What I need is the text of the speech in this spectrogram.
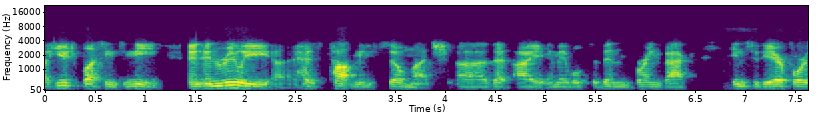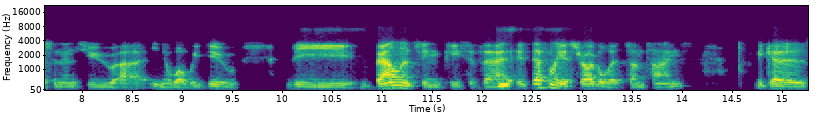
a huge blessing to me, and and really uh, has taught me so much uh, that I am able to then bring back into the Air Force and into uh, you know what we do the balancing piece of that is definitely a struggle at sometimes. because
